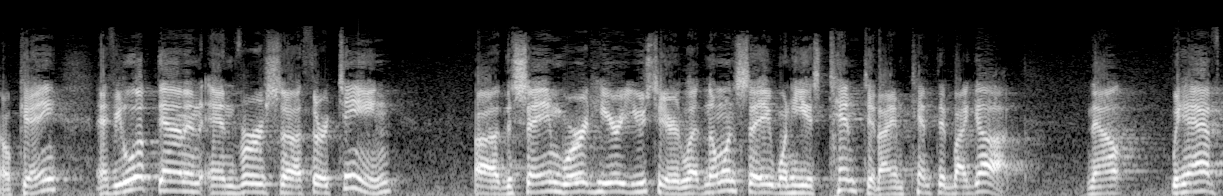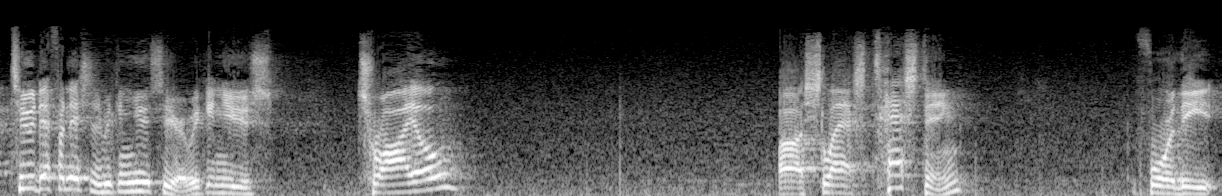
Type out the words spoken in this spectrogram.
Okay? And if you look down in, in verse uh, 13, uh, the same word here used here, let no one say when he is tempted, I am tempted by God. Now, we have two definitions we can use here. We can use trial uh, slash testing for the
